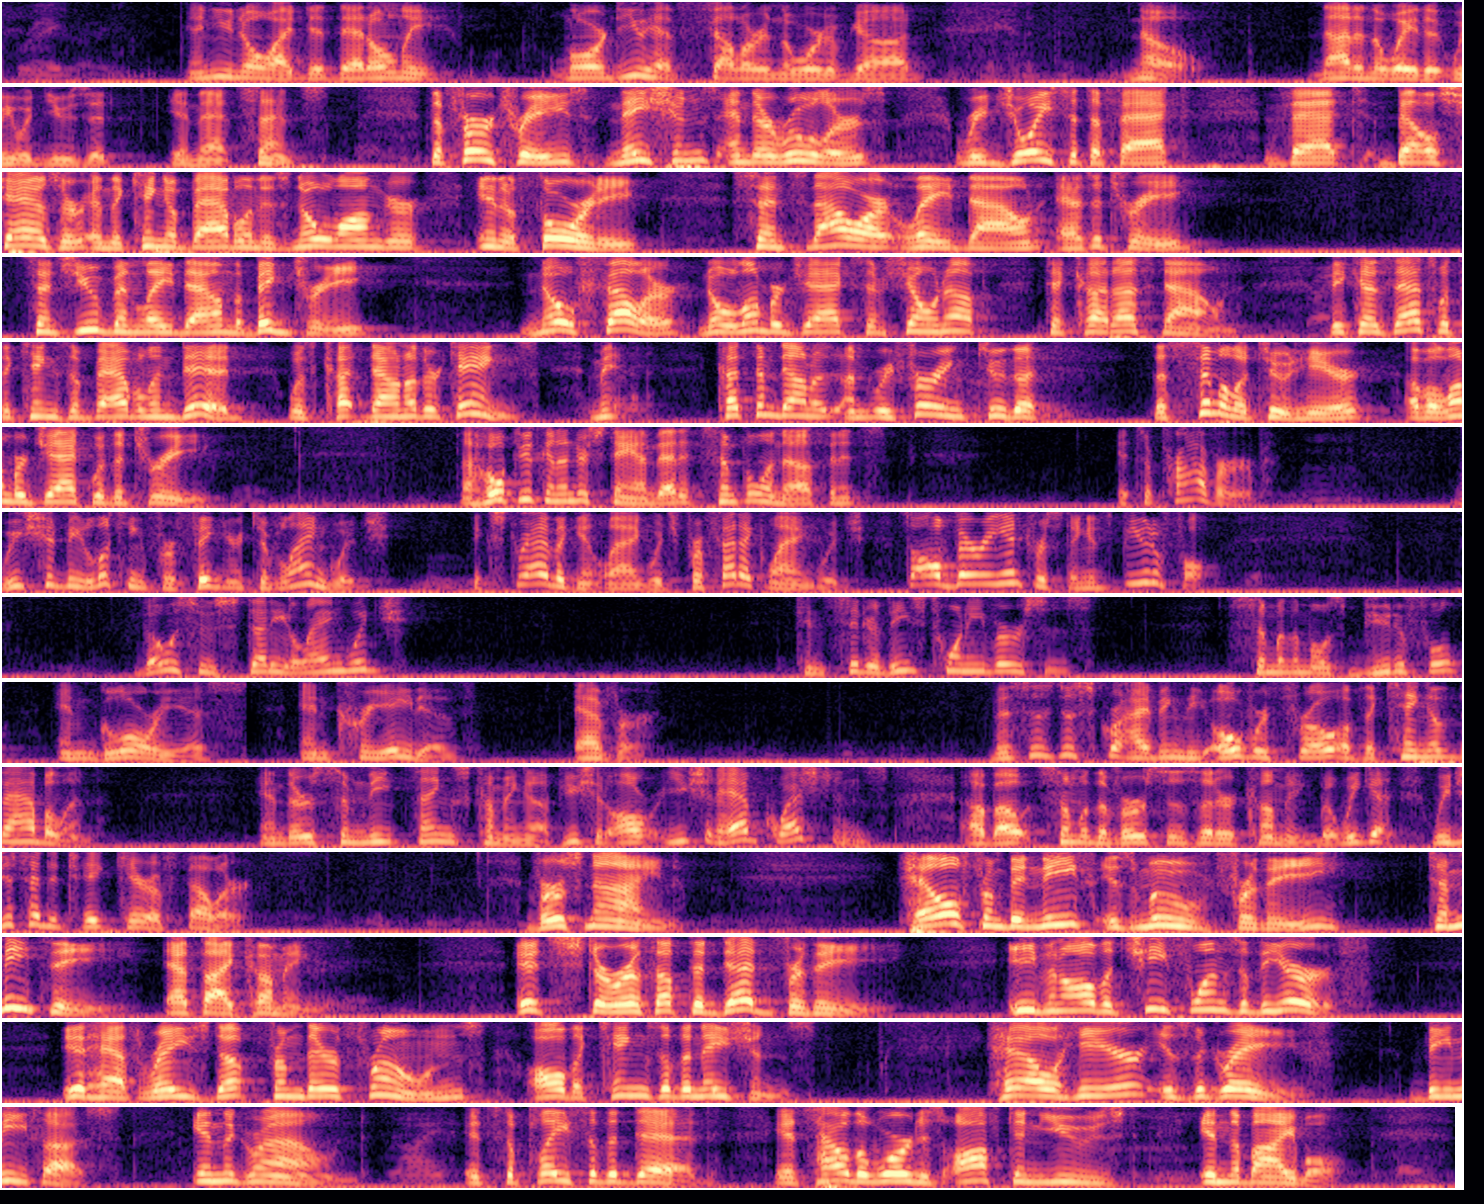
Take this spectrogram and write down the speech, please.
Right. And you know I did that only, Lord, do you have feller in the Word of God? No, not in the way that we would use it in that sense. The fir trees, nations, and their rulers rejoice at the fact that Belshazzar and the king of Babylon is no longer in authority, since thou art laid down as a tree, since you've been laid down, the big tree, no feller, no lumberjacks have shown up to cut us down. Because that's what the kings of Babylon did, was cut down other kings. I mean, cut them down. I'm referring to the, the similitude here of a lumberjack with a tree. I hope you can understand that. It's simple enough and it's, it's a proverb. We should be looking for figurative language, extravagant language, prophetic language. It's all very interesting, it's beautiful. Those who study language consider these 20 verses some of the most beautiful and glorious and creative ever. This is describing the overthrow of the king of Babylon. And there's some neat things coming up. You should all you should have questions about some of the verses that are coming, but we got we just had to take care of Feller. Verse 9. Hell from beneath is moved for thee to meet thee at thy coming. It stirreth up the dead for thee, even all the chief ones of the earth. It hath raised up from their thrones all the kings of the nations. Hell here is the grave beneath us, in the ground. It's the place of the dead. It's how the word is often used in the Bible.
